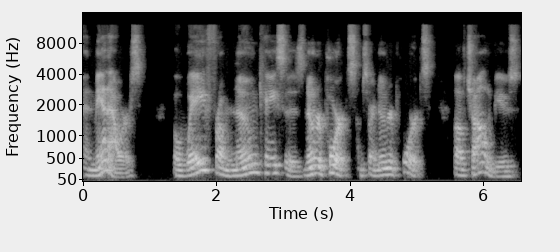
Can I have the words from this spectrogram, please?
and man hours away from known cases, known reports, I'm sorry, known reports of child abuse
